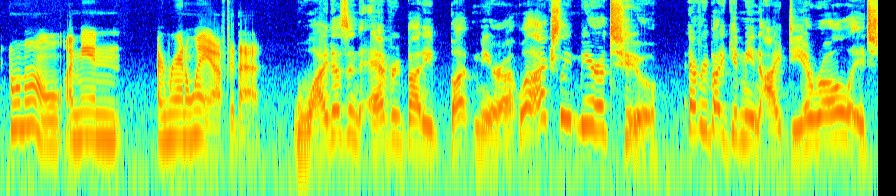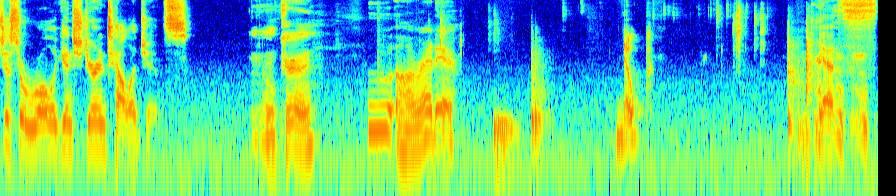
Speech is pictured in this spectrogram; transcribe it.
I don't know. I mean, I ran away after that. Why doesn't everybody but Mira? Well, actually, Mira too. Everybody, give me an idea roll. It's just a roll against your intelligence. Okay. Ooh, alrighty. Nope. Yes,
